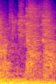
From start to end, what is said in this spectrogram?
Yeah.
